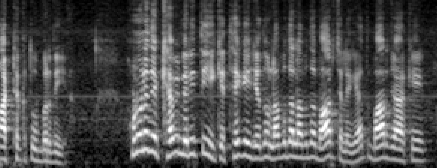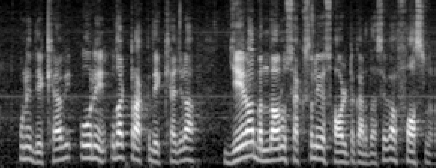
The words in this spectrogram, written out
8 ਅਕਤੂਬਰ ਦੀ ਆ। ਹੁਣ ਉਹਨੇ ਦੇਖਿਆ ਵੀ ਮੇਰੀ ਧੀ ਕਿੱਥੇ ਗਈ, ਜਦੋਂ ਲੱਭਦਾ ਲੱਭਦਾ ਬਾਹਰ ਚਲੇ ਗਿਆ ਤਾਂ ਬਾਹਰ ਜਾ ਕੇ ਉਹਨੇ ਦੇਖਿਆ ਵੀ ਉਹਨੇ ਉਹਦਾ ਟਰੱਕ ਦੇਖਿਆ ਜਿਹੜਾ ਜਿਹੜਾ ਬੰਦਾ ਉਹਨੂੰ ਸੈਕਸੁਅਲੀ ਅਸੌਲਟ ਕਰਦਾ ਸੀਗਾ ਫੌਸਲਰ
